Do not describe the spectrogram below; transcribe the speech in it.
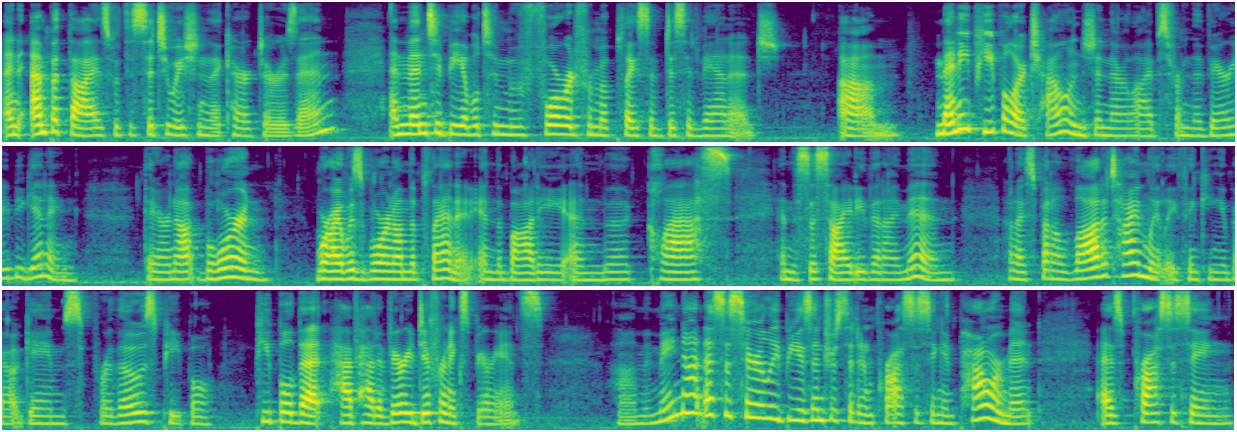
and empathize with the situation the character is in, and then to be able to move forward from a place of disadvantage. Um, many people are challenged in their lives from the very beginning. They are not born where I was born on the planet, in the body and the class and the society that I'm in. And I've spent a lot of time lately thinking about games for those people, people that have had a very different experience um, and may not necessarily be as interested in processing empowerment as processing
